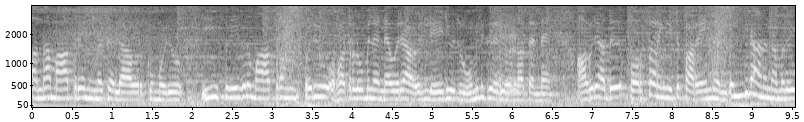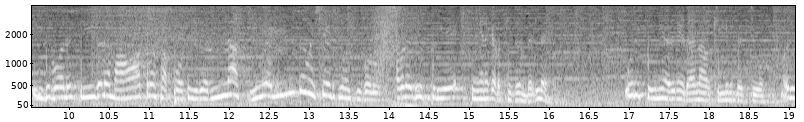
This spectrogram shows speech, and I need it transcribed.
വന്നാൽ മാത്രമേ നിങ്ങൾക്ക് എല്ലാവർക്കും ഒരു ഈ സ്ത്രീകൾ മാത്രം ഒരു ഹോട്ടൽ റൂമിൽ തന്നെ ഒരു ഒരു ലേഡി ഒരു റൂമിൽ കയറി വന്നാൽ തന്നെ അവരത് പുറത്തിറങ്ങിയിട്ട് പറയുന്നുണ്ട്. എന്തിനാണ് നമ്മൾ ഇതുപോലെ സ്ത്രീകളെ മാത്രം സപ്പോർട്ട് ചെയ്ത് എല്ലാ നിങ്ങൾ എന്ത് വിഷയം എടുത്ത് നോക്കിക്കോളൂ. അവിടെ ഒരു സ്ത്രീയെ ഇങ്ങനെ കിടത്തിയിട്ടുണ്ട് അല്ലേ? ഒരു തുണി അതിനിടാൻ ആർക്കെങ്കിലും പറ്റുമോ? ഒരു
